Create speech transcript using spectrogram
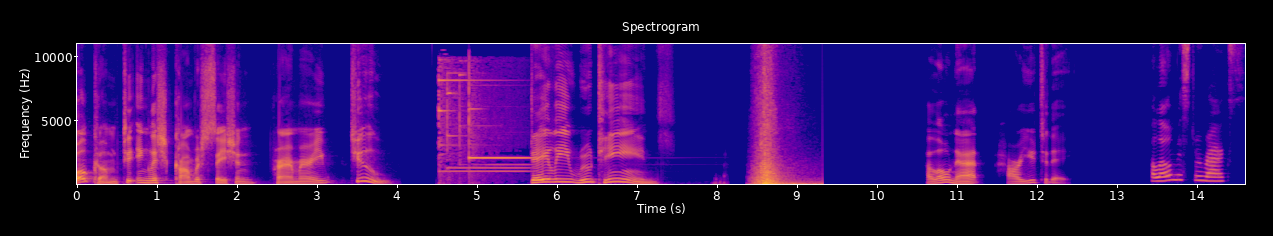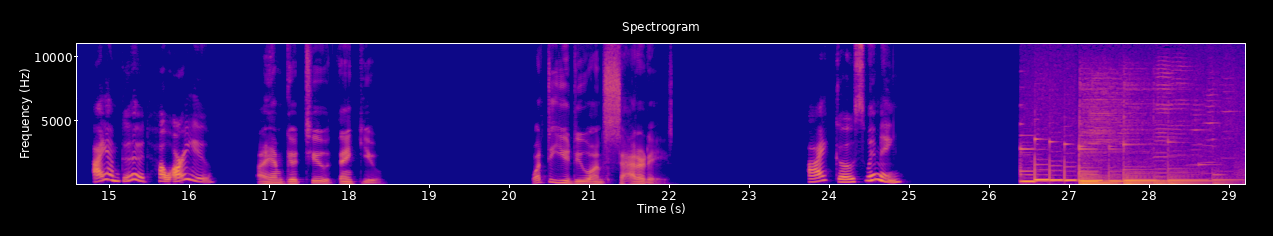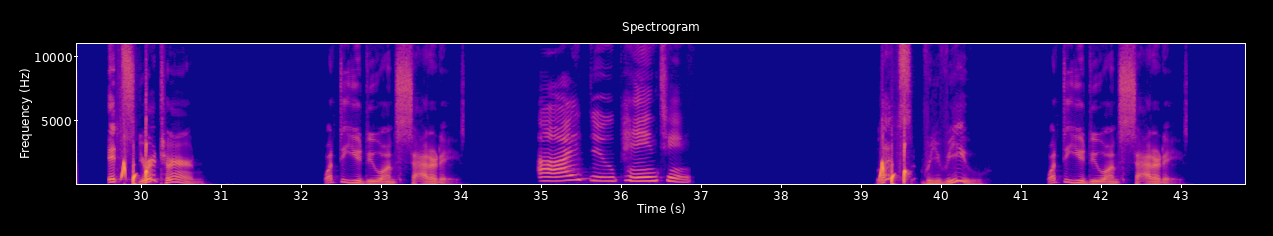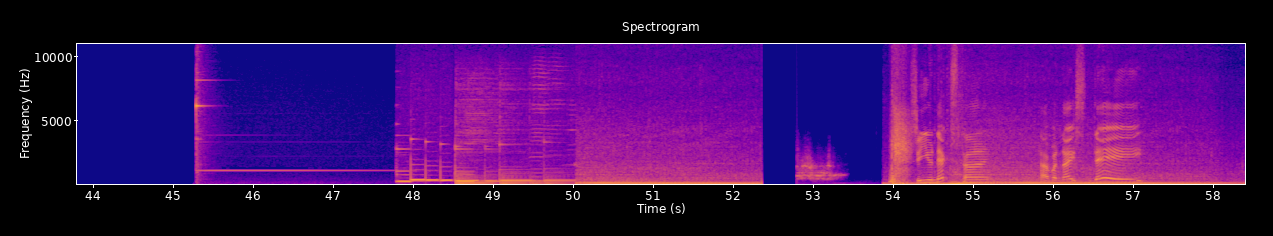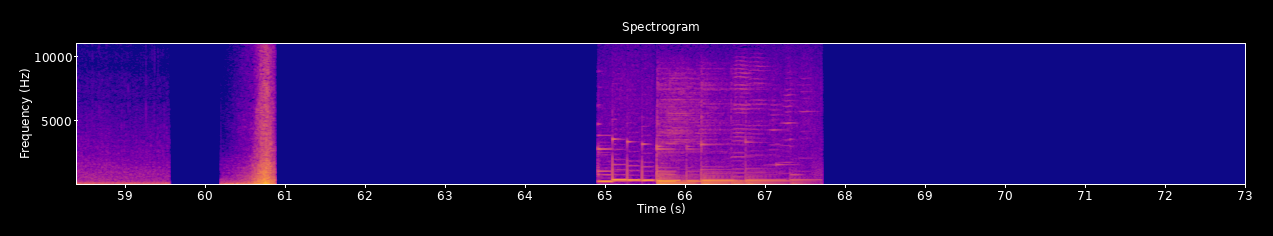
Welcome to English Conversation Primary 2. Daily routines. Hello, Nat. How are you today? Hello, Mr. Rex. I am good. How are you? I am good too. Thank you. What do you do on Saturdays? I go swimming. It's your turn. What do you do on Saturdays? I do painting. Let's review. What do you do on Saturdays? See you next time. Have a nice day.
